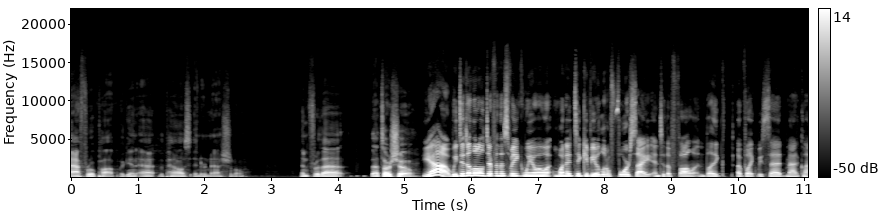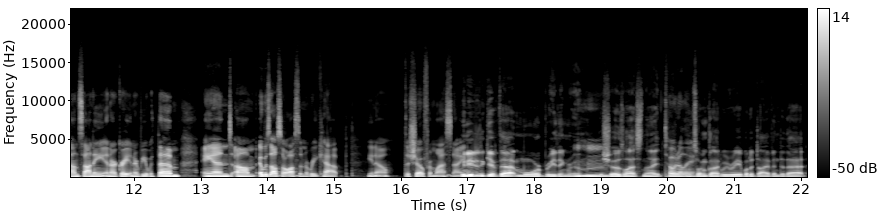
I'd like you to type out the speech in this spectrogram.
Afropop again at the Palace International. And for that, that's our show. Yeah, we did a little different this week. We w- wanted to give you a little foresight into the fall, like of like we said, Mad Clown Sani in our great interview with them, and um, it was also awesome to recap, you know, the show from last night. We needed to give that more breathing room. The Mhm. shows last night, Totally. And so I'm glad we were able to dive into that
